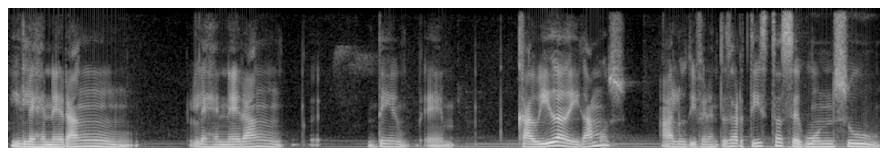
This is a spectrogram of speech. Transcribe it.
y le generan, le generan eh, cabida, digamos, a los diferentes artistas según su,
